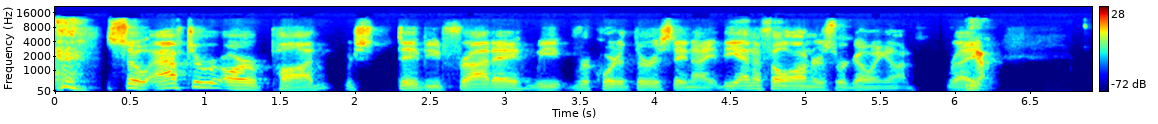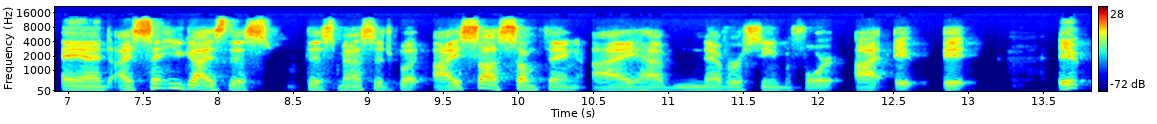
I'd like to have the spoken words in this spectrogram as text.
so after our pod, which debuted Friday, we recorded Thursday night, the NFL honors were going on, right? Yeah. And I sent you guys this this message, but I saw something I have never seen before. I it it it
